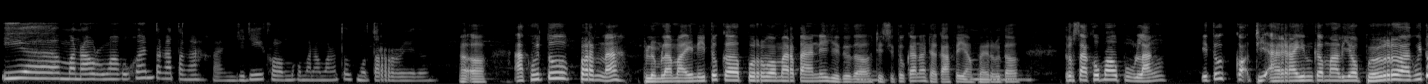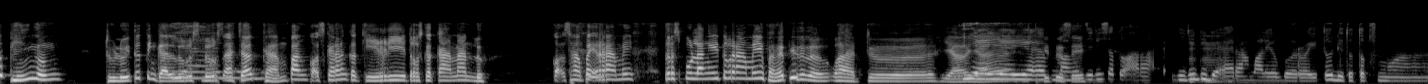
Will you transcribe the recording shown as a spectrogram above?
Iya, mana rumahku kan tengah-tengah kan. Jadi kalau mau ke mana-mana tuh muter gitu. Heeh. Aku itu pernah belum lama ini itu ke Purwomartani gitu toh. Hmm. Di situ kan ada kafe yang baru toh. Hmm. Terus aku mau pulang, itu kok diarahin ke Malioboro. Aku itu bingung. Dulu itu tinggal Iya, lurus-lurus iya, aja iya. gampang. Kok sekarang ke kiri terus ke kanan loh. Kok sampai rame. Terus pulangnya itu rame banget gitu loh. Waduh, ya ya. iya, iya, iya, gitu emang. sih. Jadi satu arah. Jadi di Mm-mm. daerah Malioboro itu ditutup semua.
